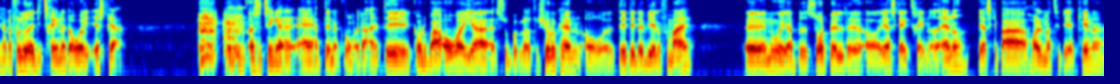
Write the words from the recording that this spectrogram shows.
han har fundet ud af, at de træner derovre i Esbjerg. og så tænker jeg, ja, ja, den er god med dig. Det går du bare over i. Jeg er super glad for Shotokan, og øh, det er det, der virker for mig. Øh, nu er jeg blevet sortbælte, og jeg skal ikke træne noget andet. Jeg skal bare holde mig til det, jeg kender,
